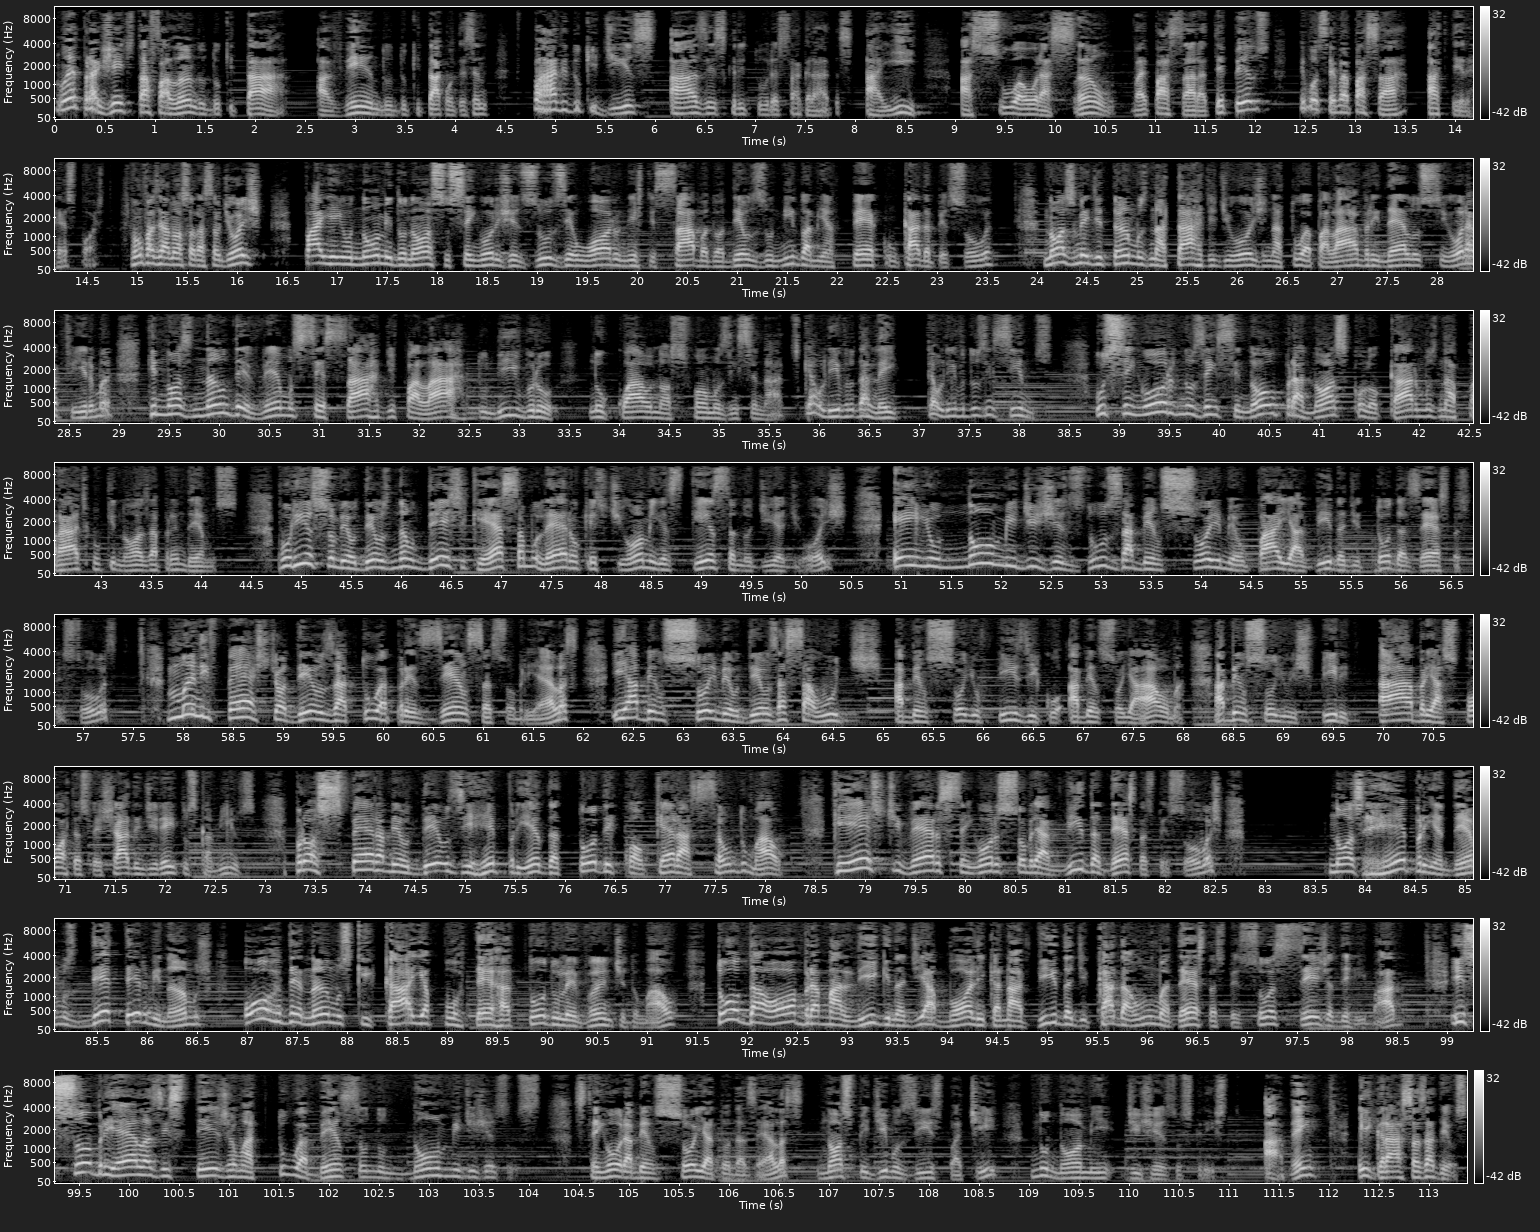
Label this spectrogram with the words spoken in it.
Não é para a gente estar tá falando do que está havendo, do que está acontecendo. Fale do que diz as Escrituras Sagradas. Aí a sua oração vai passar a ter peso e você vai passar a ter resposta. Vamos fazer a nossa oração de hoje? Pai, em o nome do nosso Senhor Jesus, eu oro neste sábado, ó Deus, unindo a minha fé com cada pessoa. Nós meditamos na tarde de hoje na tua palavra e nela o Senhor afirma que nós não devemos cessar de falar do livro no qual nós fomos ensinados, que é o livro da lei, que é o livro dos ensinos. O Senhor nos ensinou para nós colocarmos na prática o que nós aprendemos. Por isso, meu Deus, não deixe que essa mulher ou que este homem esqueça no dia de hoje. Em o nome de Jesus, abençoe, meu Pai, a vida de todas estas pessoas. Manifeste, ó Deus, a tua presença sobre elas e abençoe, meu Deus, a saúde, abençoe o físico, abençoe a alma, abençoe o espírito abre as portas fechadas, endireita os caminhos. Prospera, meu Deus, e repreenda toda e qualquer ação do mal que estiver, Senhor, sobre a vida destas pessoas. Nós repreendemos, determinamos, ordenamos que caia por terra todo levante do mal, toda obra maligna, diabólica na vida de cada uma destas pessoas seja derribada e sobre elas estejam a tua bênção no nome de Jesus. Senhor, abençoe a todas elas. Nós pedimos isto a ti no nome de Jesus Cristo. Amém. E graças a Deus.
